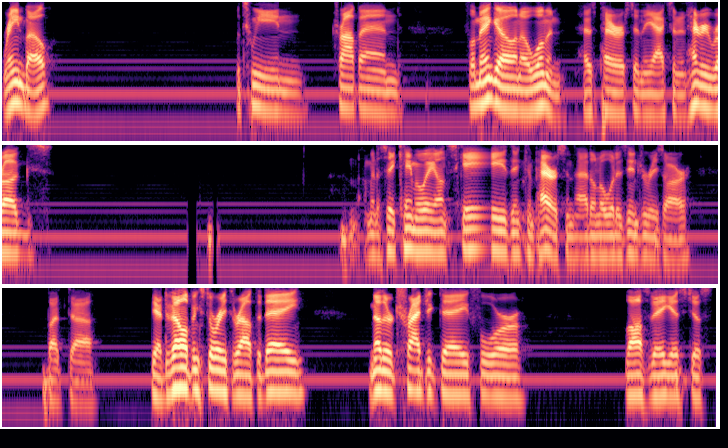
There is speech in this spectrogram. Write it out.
Rainbow, between Trop and Flamingo, and a woman has perished in the accident. Henry Ruggs, I'm going to say, came away unscathed in comparison. I don't know what his injuries are, but uh, yeah, developing story throughout the day. Another tragic day for Las Vegas. Just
